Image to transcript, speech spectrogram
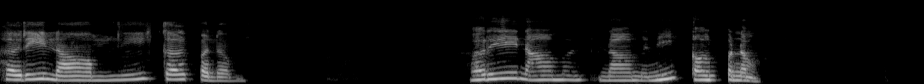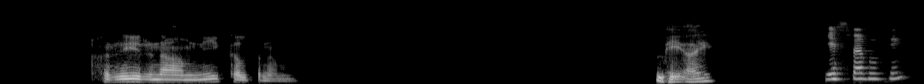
Hari Namni Kalpanam. Hari Nam Namani Kalpanam. Harir Namni Kalpanam. May I? Yes, Prabhu, please.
